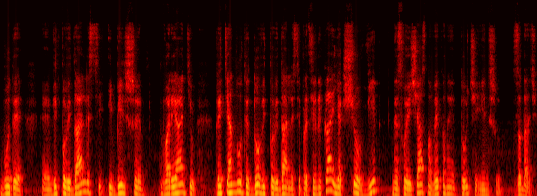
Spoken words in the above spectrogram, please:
буде е, відповідальності і більше варіантів притягнути до відповідальності працівника, якщо він не своєчасно виконує ту чи іншу задачу.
